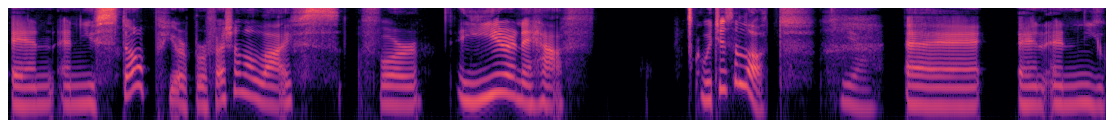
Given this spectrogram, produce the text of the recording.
and and you stop your professional lives for a year and a half which is a lot. Yeah. Uh, and and you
